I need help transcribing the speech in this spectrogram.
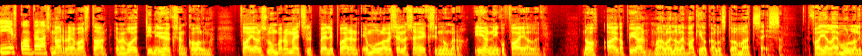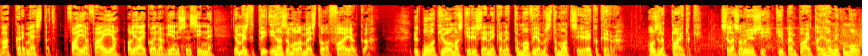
IFK pelasi narreja vastaan ja me voittiin 9-3. Faija olisi lumpannut meitsille pelipaidan ja mulla oli sellaisessa heksin numero, ihan niin kuin Faijallakin. No, aika pian Mä aloin ole vakiokalustoa matseissa. Fajalla ja mulla oli vakkarimestat. Fajan Faija oli aikoinaan vienyt sen sinne. Ja me istuttiin ihan samalla mestolla Fajankaa. Nyt mullakin on oma skidi sen ikän, että mä oon viemässä sitä matsia eka kerran. On sille paitakin. Sillä se on ysi, kipeän paita, ihan niin kuin mulla.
